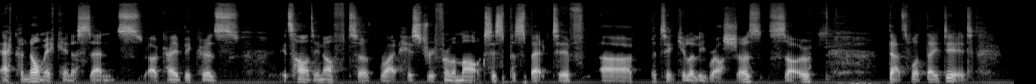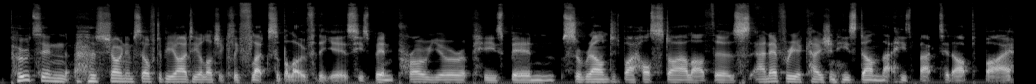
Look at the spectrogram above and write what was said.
economic in a sense. Okay, because it's hard enough to write history from a Marxist perspective, uh, particularly Russia's. So that's what they did. Putin has shown himself to be ideologically flexible over the years. He's been pro Europe, he's been surrounded by hostile others, and every occasion he's done that, he's backed it up by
